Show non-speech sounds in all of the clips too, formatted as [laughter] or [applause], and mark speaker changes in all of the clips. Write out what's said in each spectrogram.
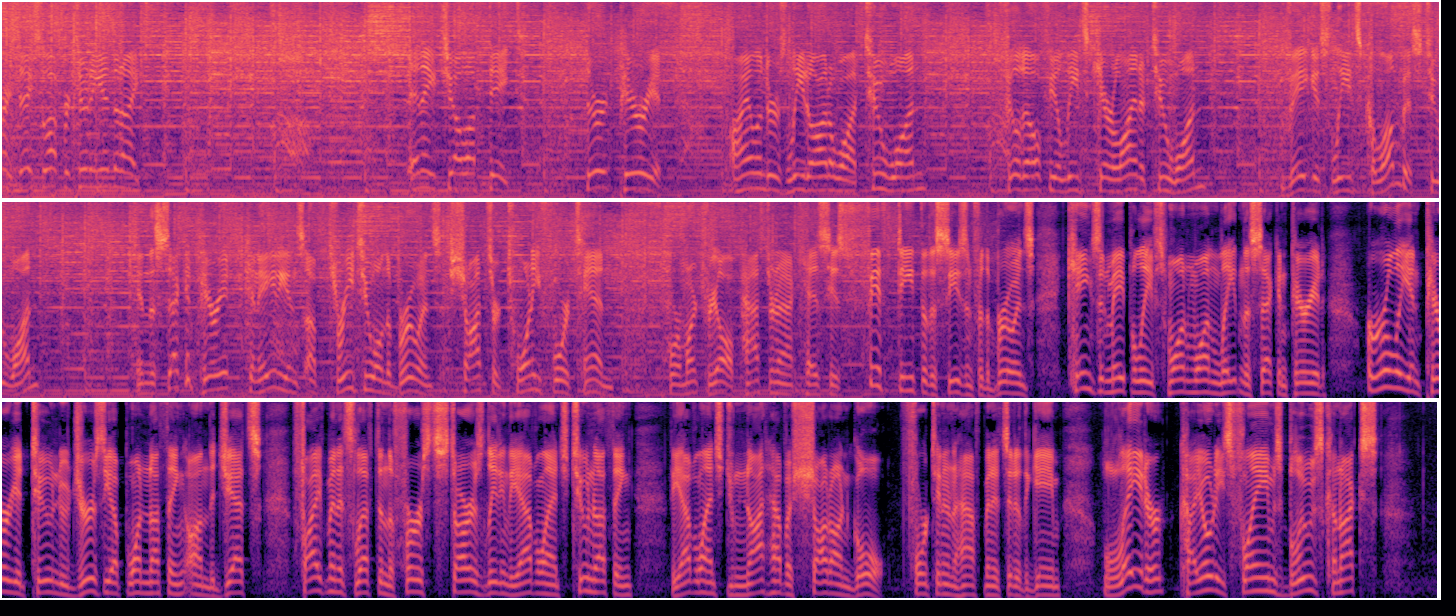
Speaker 1: All right, thanks a lot for tuning in tonight. NHL update. Third period. Islanders lead Ottawa 2 1. Philadelphia leads Carolina 2 1. Vegas leads Columbus 2 1. In the second period, Canadiens up 3 2 on the Bruins. Shots are 24 10 for Montreal. Pastrnak has his 15th of the season for the Bruins. Kings and Maple Leafs 1 1 late in the second period. Early in period two, New Jersey up 1 0 on the Jets. Five minutes left in the first. Stars leading the Avalanche 2 0. The Avalanche do not have a shot on goal. 14 and a half minutes into the game. Later, Coyotes, Flames, Blues, Canucks,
